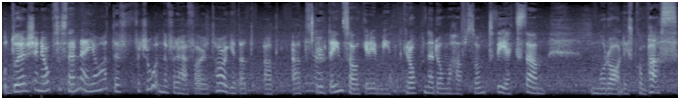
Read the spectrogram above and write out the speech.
Och då känner jag också så här, nej jag har inte förtroende för det här företaget att, att, att spruta in saker i min kropp när de har haft sån tveksam moralisk kompass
